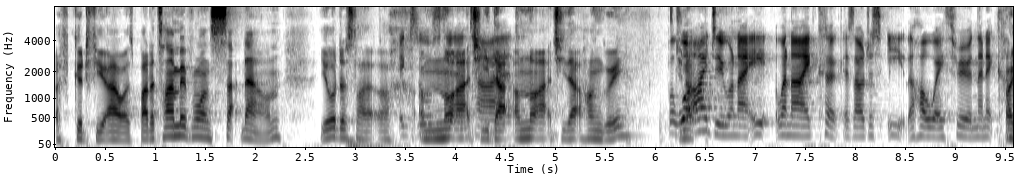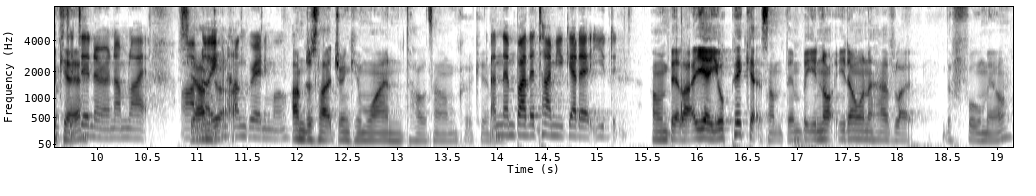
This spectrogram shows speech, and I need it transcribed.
a good few hours. By the time everyone's sat down, you're just like, Ugh, I'm not and actually tired. that. I'm not actually that hungry. But Do what know- I do when I eat when I cook is I'll just eat the whole way through, and then it comes to dinner, and I'm like, oh, See, I'm, I'm not even hungry anymore. I'm just like drinking wine the whole time I'm cooking. And then by the time you get it, you. D- I'm a bit like, yeah, you'll pick at something, but you're not. You don't want to have like the full meal.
